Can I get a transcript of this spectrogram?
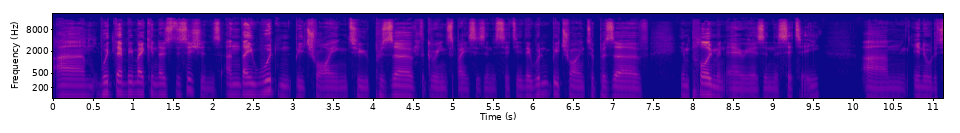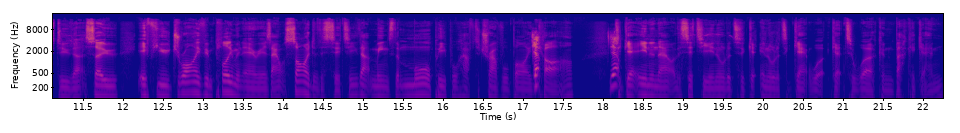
Um, would then be making those decisions, and they wouldn't be trying to preserve the green spaces in the city. They wouldn't be trying to preserve employment areas in the city um, in order to do that. So, if you drive employment areas outside of the city, that means that more people have to travel by Yep. car Yep. to get in and out of the city in order to get in order to get work get to work and back again.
